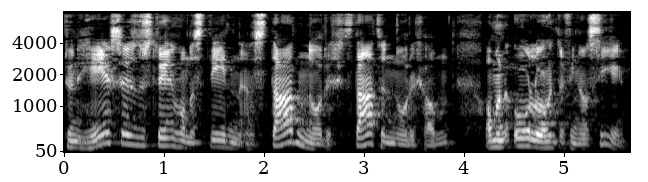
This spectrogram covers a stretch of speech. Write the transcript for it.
Toen heersers de steun van de steden en staten nodig, staten nodig hadden om hun oorlogen te financieren.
